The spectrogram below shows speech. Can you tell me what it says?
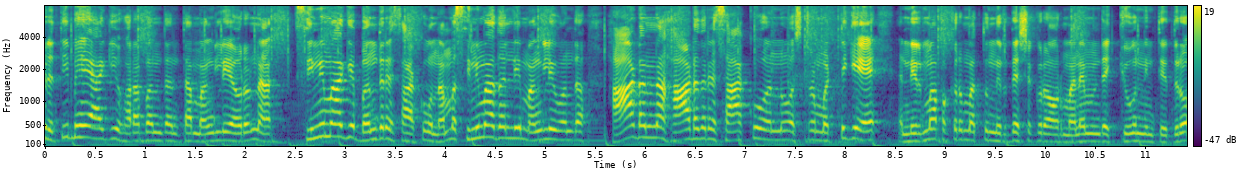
ಪ್ರತಿಭೆಯಾಗಿ ಹೊರಬಂದಂಥ ಮಂಗ್ಲಿ ಅವರನ್ನ ಸಿನಿಮಾಗೆ ಬಂದರೆ ಸಾಕು. ನಮ್ಮ ಸಿನಿಮಾದಲ್ಲಿ ಮಂಗ್ಲಿ ಒಂದು ಹಾಡನ್ನು ಹಾಡಿದ್ರೆ ಸಾಕು ಅನ್ನುವಷ್ಟರ ಮಟ್ಟಿಗೆ ನಿರ್ಮಾಪಕರು ಮತ್ತು ನಿರ್ದೇಶಕರು ಅವ್ರ ಮನೆ ಮುಂದೆ ಕ್ಯೂ ನಿಂತಿದ್ರು.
